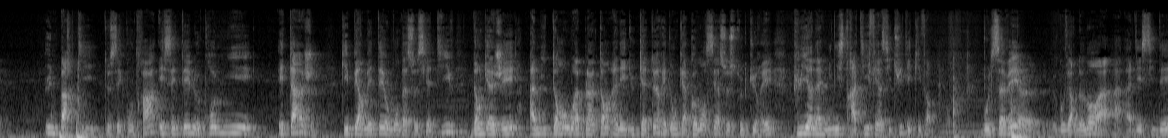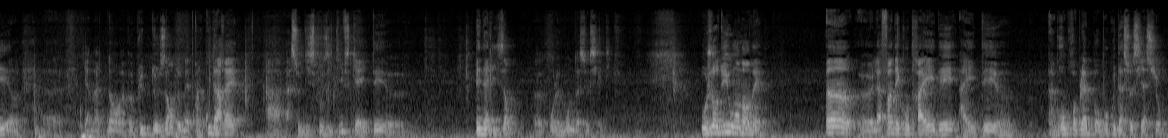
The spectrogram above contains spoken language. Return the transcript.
une partie de ces contrats et c'était le premier étage qui permettait au monde associatif d'engager à mi-temps ou à plein temps un éducateur et donc à commencer à se structurer, puis un administratif et ainsi de suite. Et qui, vous le savez, euh, le gouvernement a, décidé, euh, euh, il y a maintenant un peu plus de deux ans, de mettre un coup d'arrêt à, ce dispositif, ce qui a été pénalisant pour le monde associatif. Aujourd'hui, où on en est? Un, la fin des contrats aidés a été un gros problème pour beaucoup d'associations.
